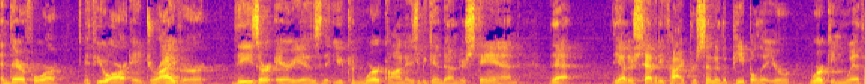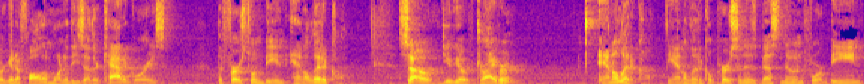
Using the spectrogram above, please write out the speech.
And therefore, if you are a driver, these are areas that you can work on as you begin to understand that the other 75% of the people that you're working with are going to fall in one of these other categories. The first one being analytical. So you go driver, analytical. The analytical person is best known for being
